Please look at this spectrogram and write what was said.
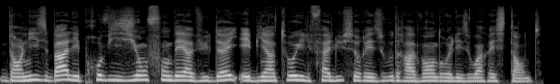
Dans l'Isba, les provisions fondaient à vue d'œil et bientôt il fallut se résoudre à vendre les oies restantes.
